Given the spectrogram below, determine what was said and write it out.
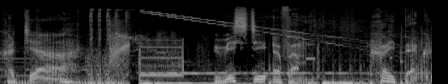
Хотя... Вести FM. Эм. Хай-тек.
